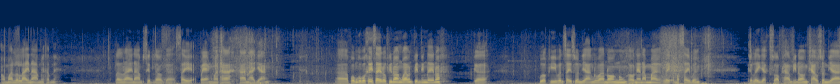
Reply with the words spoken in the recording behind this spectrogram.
เอามาละลายน้ำเลยครับเนี่ยละลายน้ำเสร็จแล้วก็ใส่แป้งมาท่าท่านายางอ่าผมก็ไม่เคยใส่หรอกพี่น้องว่ามันเป็นยังไงเนาะก็ พวกที่เพิ่นใส่ส่วนยางหรือว่าน้องนุ่งเขาแนะนำมากเลยเอามาใส่เบิ่งก็เลยอยากสอบถามพี่น้องชาวสวนยาง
